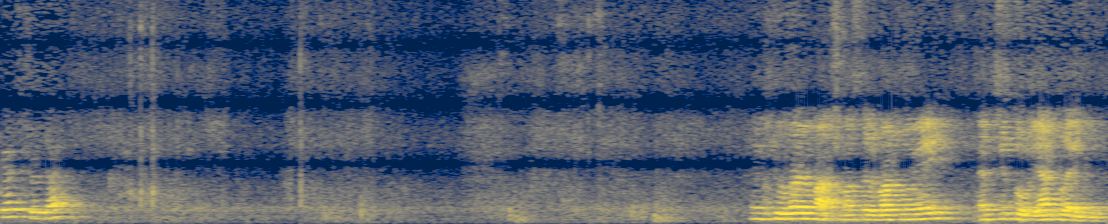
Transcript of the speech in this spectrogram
Gertruda? Thank you very much, Master Bartlemy, and you too, young lady.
